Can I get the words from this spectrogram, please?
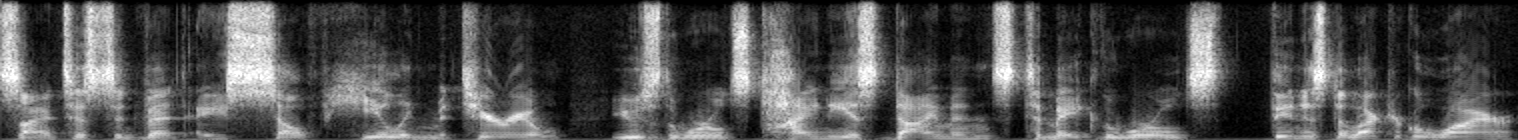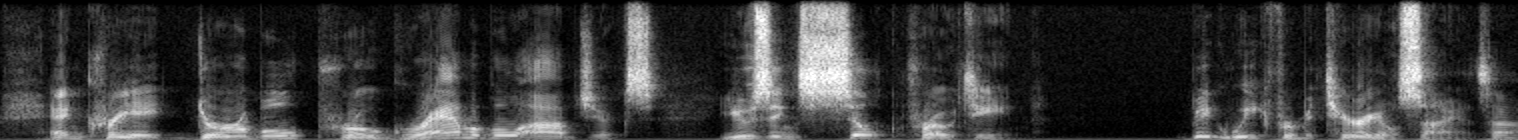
Scientists invent a self healing material, use the world's tiniest diamonds to make the world's thinnest electrical wire, and create durable, programmable objects using silk protein. Big week for material science, huh?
